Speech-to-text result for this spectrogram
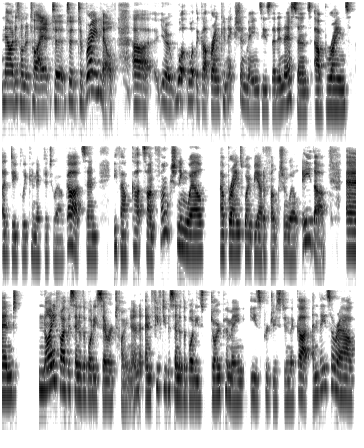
now I just want to tie it to, to, to brain health. Uh, you know, what, what the gut brain connection means is that in essence, our brains are deeply connected to our guts. And if our guts aren't functioning well, our brains won't be able to function well either. And 95% of the body's serotonin and 50% of the body's dopamine is produced in the gut. And these are our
